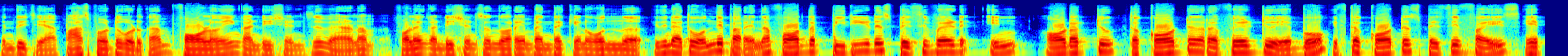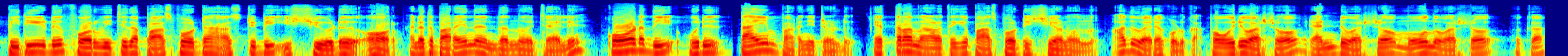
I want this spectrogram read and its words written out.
എന്ത് ചെയ്യാം? പാസ്പോർട്ട് കൊടുക്കാം. ഫോളോയിങ് കണ്ടീഷൻസ് വേണം. ഫോളോയിങ് കണ്ടീഷൻസ് എന്ന് പറയുമ്പോൾ എന്തൊക്കെയാണ്? ഒന്ന്. ഇതിനകത്ത് ഒന്നി പറയുന്ന for the period specified in order to the court refer to above if the court specifies a period for which the passport has to be issued or അതിനകത്ത് പറയുന്നത് എന്തെന്ന് വെച്ചാൽ കോടതി ഒരു ടൈം പറഞ്ഞിട്ടുണ്ട്. എത്ര നാളത്തേക്ക് പാസ്പോർട്ട് ഇഷ്യൂ ചെയ്യണമെന്ന് അതുവരെ കൊടുക്കാം. അപ്പോൾ ഒരു വർഷമോ രണ്ട് വർഷമോ മൂന്ന് വർഷമോ ഒക്കെ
